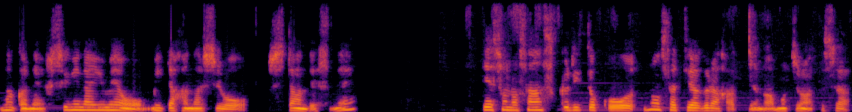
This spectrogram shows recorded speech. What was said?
なんかね、不思議な夢を見た話をしたんですね。で、そのサンスクリット語のサティアグラハっていうのはもちろん私は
